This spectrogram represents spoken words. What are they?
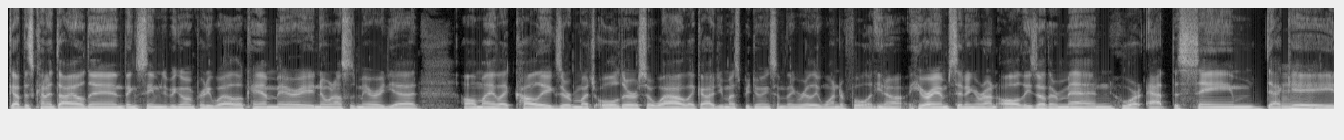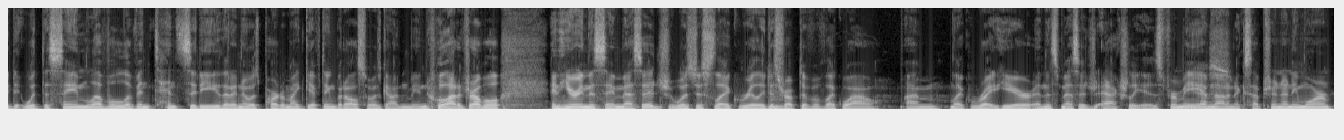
got this kind of dialed in. Things seem to be going pretty well. Okay, I'm married. No one else is married yet. All my like colleagues are much older. So, wow, like, God, you must be doing something really wonderful. And, you know, here I am sitting around all these other men who are at the same decade mm. with the same level of intensity that I know is part of my gifting, but also has gotten me into a lot of trouble. And hearing the same message was just like really mm. disruptive of like, wow, I'm like right here and this message actually is for me. I'm not an exception anymore.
